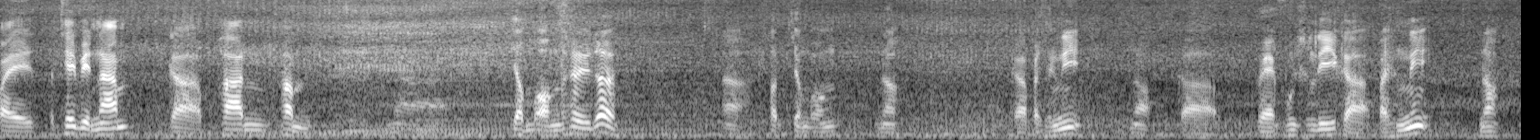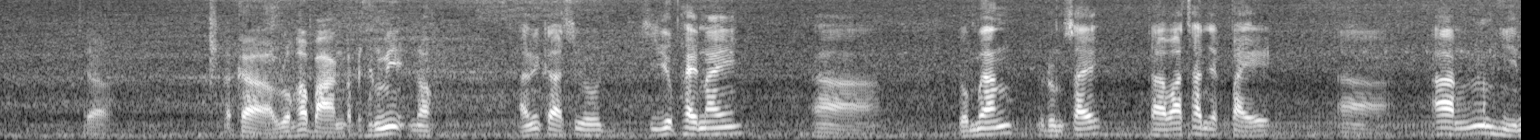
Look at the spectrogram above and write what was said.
ไปประเทศเวียดนามกับพานทำจำอองนะครับเด้ออ่าทำจำอองเนาะกับไปทางนี้เนาะกับแขวงพุชลีกับไปทางนี้เนาะเดี๋ยวแล้วก็หลวงพระบางก็ไปทางนี้เนาะอันนี้ก็สิอยู่สิอยู่ภายในอ่าตัวเมืองอุดมไซถ้าว่าท่านอยากไปอ่าอ่างน้ำหิน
